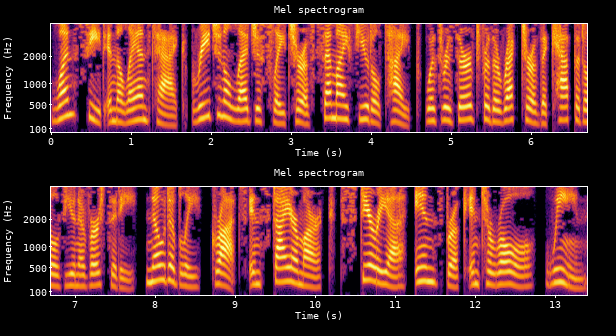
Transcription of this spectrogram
one seat in the Landtag regional legislature of semi-feudal type was reserved for the rector of the capital's university, notably, Graz in Steiermark, Styria, Innsbruck in Tyrol, Wien,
